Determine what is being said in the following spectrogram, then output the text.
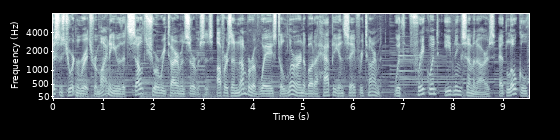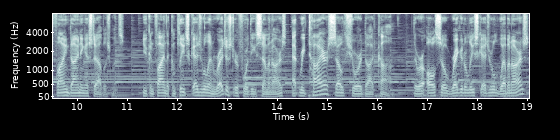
This is Jordan Rich reminding you that South Shore Retirement Services offers a number of ways to learn about a happy and safe retirement with frequent evening seminars at local fine dining establishments. You can find the complete schedule and register for these seminars at retiresouthshore.com. There are also regularly scheduled webinars.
